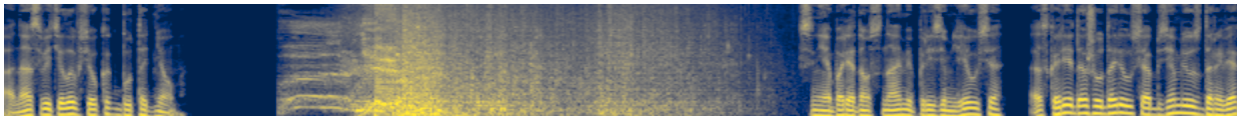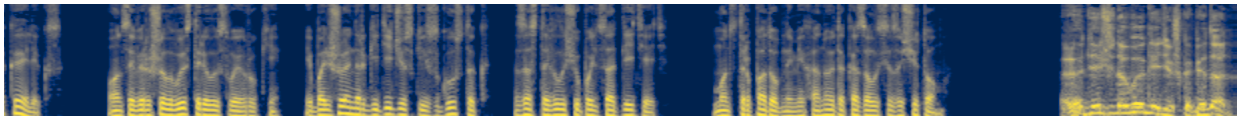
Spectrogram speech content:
Она осветила все как будто днем. С неба рядом с нами приземлился, а скорее даже ударился об землю здоровяк Эликс. Он совершил выстрел из своей руки, и большой энергетический сгусток заставил щупальца отлететь. Монстроподобный механоид оказался за щитом. «Отлично выглядишь, капитан!»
